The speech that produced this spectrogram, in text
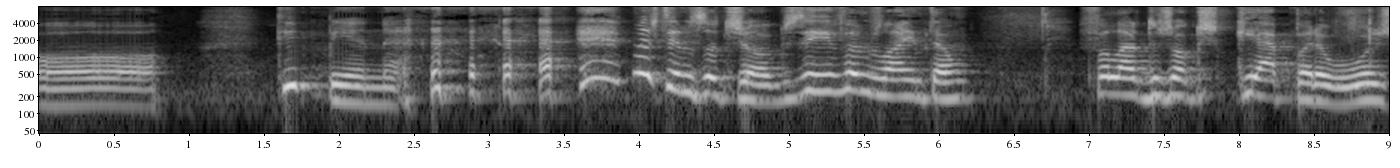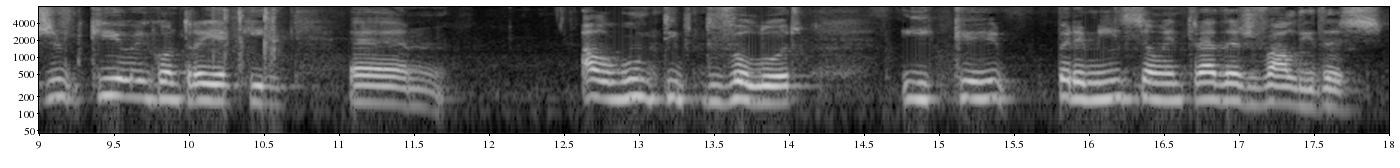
Oh, que pena. Mas temos outros jogos e vamos lá então falar dos jogos que há para hoje, que eu encontrei aqui um, algum tipo de valor e que para mim são entradas válidas.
